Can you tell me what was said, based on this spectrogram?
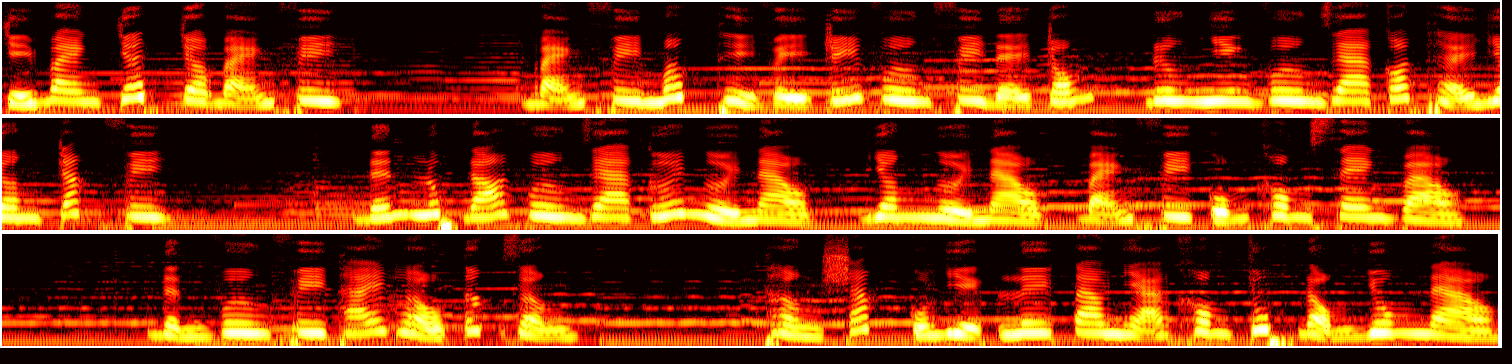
chỉ ban chết cho bản phi. Bản phi mất thì vị trí vương phi để trống Đương nhiên vương gia có thể dân trắc phi. Đến lúc đó vương gia cưới người nào, dân người nào, bản phi cũng không xen vào. Định vương phi thái hậu tức giận. Thần sắc của Diệp Ly tao nhã không chút động dung nào.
